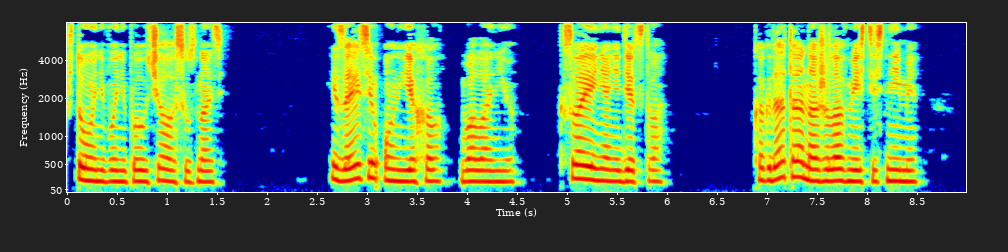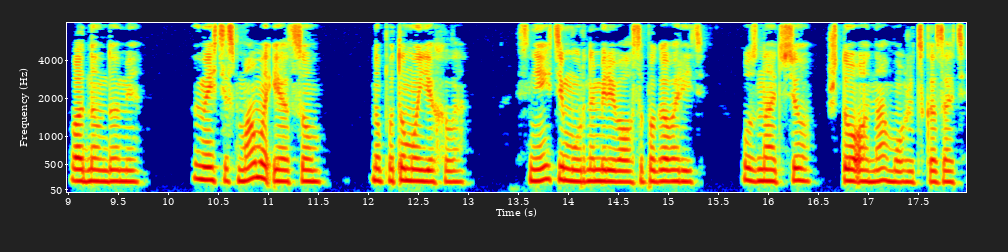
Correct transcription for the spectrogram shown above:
что у него не получалось узнать. И за этим он ехал в Аланью, к своей няне детства. Когда-то она жила вместе с ними, в одном доме, вместе с мамой и отцом, но потом уехала. С ней Тимур намеревался поговорить, узнать все, что она может сказать.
